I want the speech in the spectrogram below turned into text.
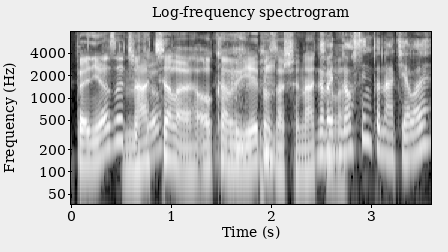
peniaze? Či na čo? tele, okam, jednoznačne na tele. No veď nosím to na tele.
